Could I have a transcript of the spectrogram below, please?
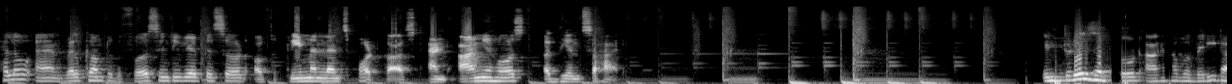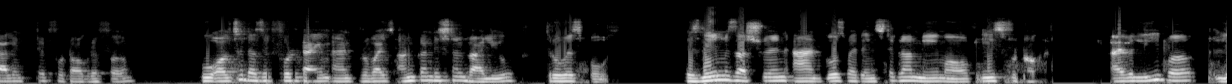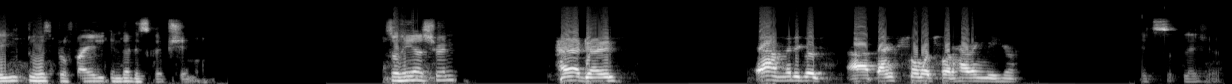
Hello and welcome to the first interview episode of the Cream and Lens podcast. And I'm your host, Adhyan Sahai. In today's episode, I have a very talented photographer who also does it full time and provides unconditional value through his posts. His name is Ashwin and goes by the Instagram name of Ace Photography. I will leave a link to his profile in the description. So, hey Ashwin, Hi, Jaren. Yeah, I'm very good. Uh, thanks so much for having me here. it's a pleasure.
